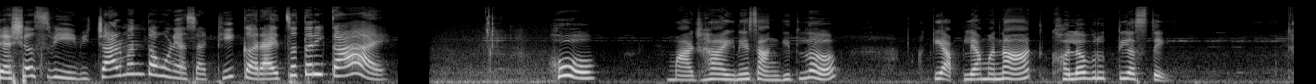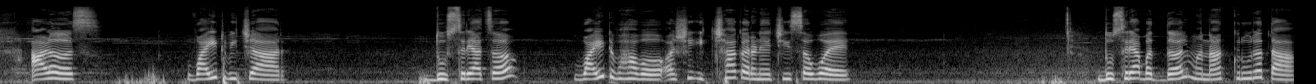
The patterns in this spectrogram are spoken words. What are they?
यशस्वी विचारवंत होण्यासाठी करायचं तरी काय? हो माझ्या आईने सांगितलं की आपल्या मनात खलवृत्ती असते. आळस वाईट विचार दुसऱ्याचं वाईट व्हावं अशी इच्छा करण्याची सवय दुसऱ्याबद्दल मनात क्रूरता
